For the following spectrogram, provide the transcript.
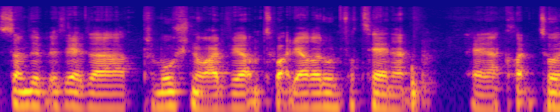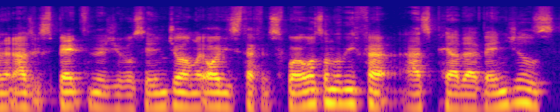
somebody there's a promotional advert on Twitter earlier on for Tenet, and I clicked on it. And I was expecting, as you were saying, John, like all these different spoilers underneath it, as per the Avengers.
